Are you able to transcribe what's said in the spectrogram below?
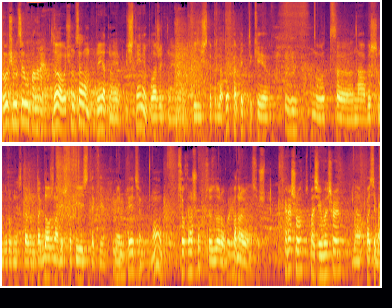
Ну, в общем, в целом понравилось. Да, в общем, в целом приятные впечатления, положительные. Вот, физическая подготовка, опять-таки, ну, вот, э, на высшем уровне, скажем так, должна быть, чтобы есть такие мероприятия. Ну, все хорошо, все здорово, понравилось очень. Хорошо, спасибо большое. Да, спасибо.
